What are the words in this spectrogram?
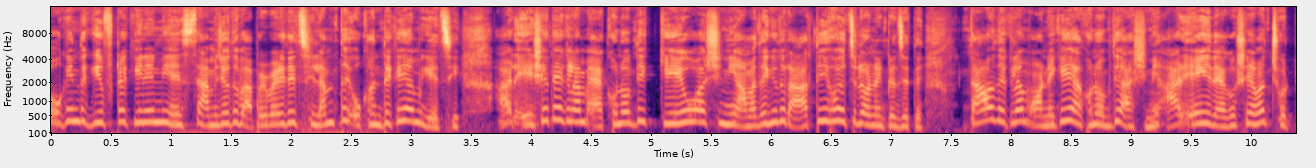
ও কিন্তু গিফটটা কিনে নিয়ে এসছে। আমি যেহেতু বাপের বাড়িতে ছিলাম, তাই ওখান থেকেই আমি গেছি। আর এসে দেখলাম এখন অবধি কেউ আসেনি। আমাদের কিন্তু রাতেই হয়েছিল অনেকটা যেতে। তাও দেখলাম অনেকেই এখন অবধি আসেনি। আর এই দেখো সে আমার ছোট্ট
